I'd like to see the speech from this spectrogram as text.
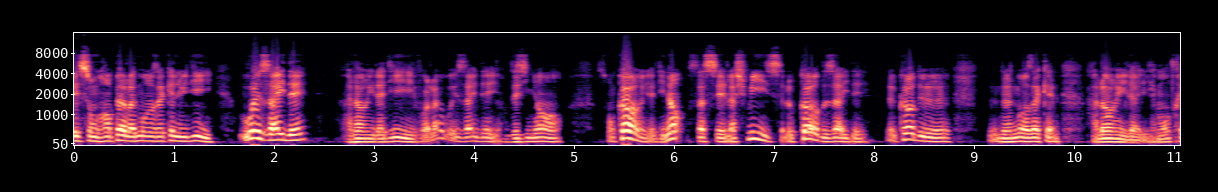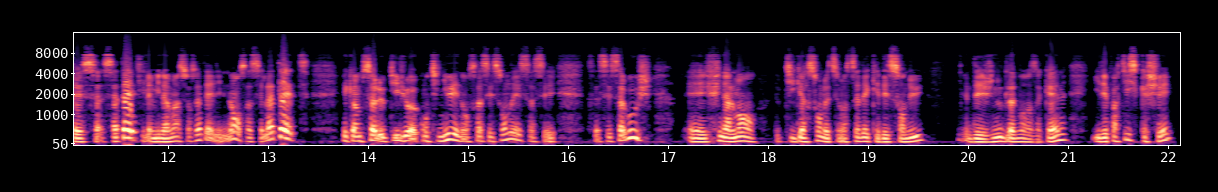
et son grand-père, l'Admour Zaken, lui dit « Où est Zaïdé ?» Alors il a dit, voilà où est Zaïdé, en désignant son corps. Il a dit, non, ça c'est la chemise, c'est le corps de Zaïdé, le corps de, de Nourzaken. Alors il a, il a montré sa, tête, il a mis la main sur sa tête, il a dit, non, ça c'est la tête. Et comme ça, le petit vieux a continué, non, ça c'est son nez, ça c'est, sa bouche. Et finalement, le petit garçon de Tzemar est descendu des genoux de la Nourzaken, il est parti se cacher,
